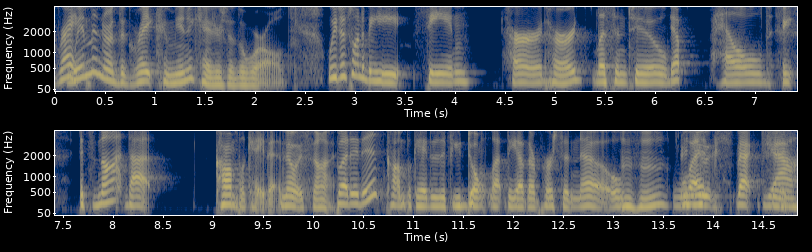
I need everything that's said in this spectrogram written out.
Right. women are the great communicators of the world We just want to be seen, heard, heard listened to, Yep. held. It- It's not that complicated. no it's not But it is complicated if you don't let the other person know. hmm and what- you expect to Yeah.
